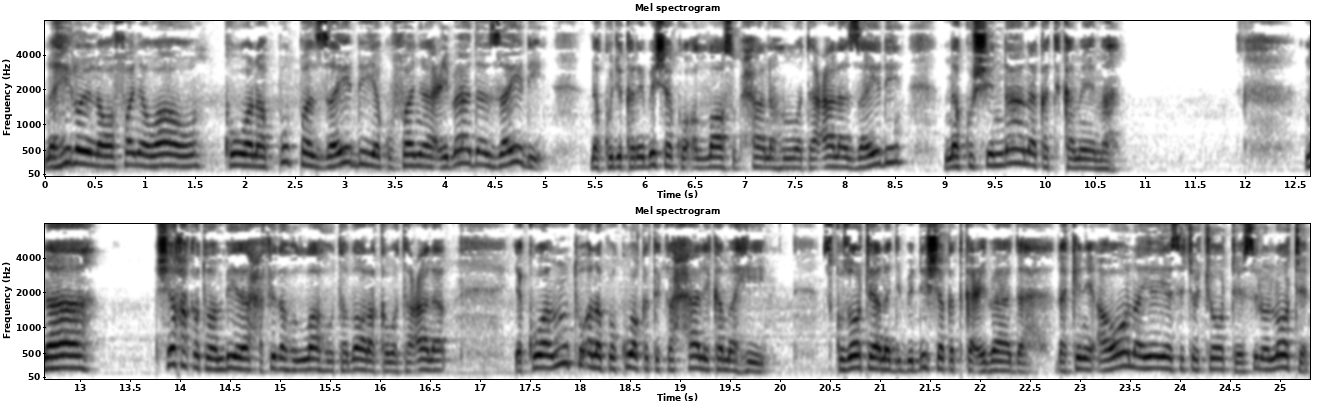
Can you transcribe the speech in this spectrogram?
Na hilo linawafanya wao kuwa na pupa zaidi ya kufanya ibada zaidi na kujikaribisha kwa Allah subhanahu wa ta'ala zaidi na kushindana katika mema. Na Sheikh akatuambia hafidhahu Allah tabaraka wa ta'ala ya kuwa mtu anapokuwa katika hali kama hii siku zote anajibidisha katika ibada lakini aona yeye si chochote si lolote.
